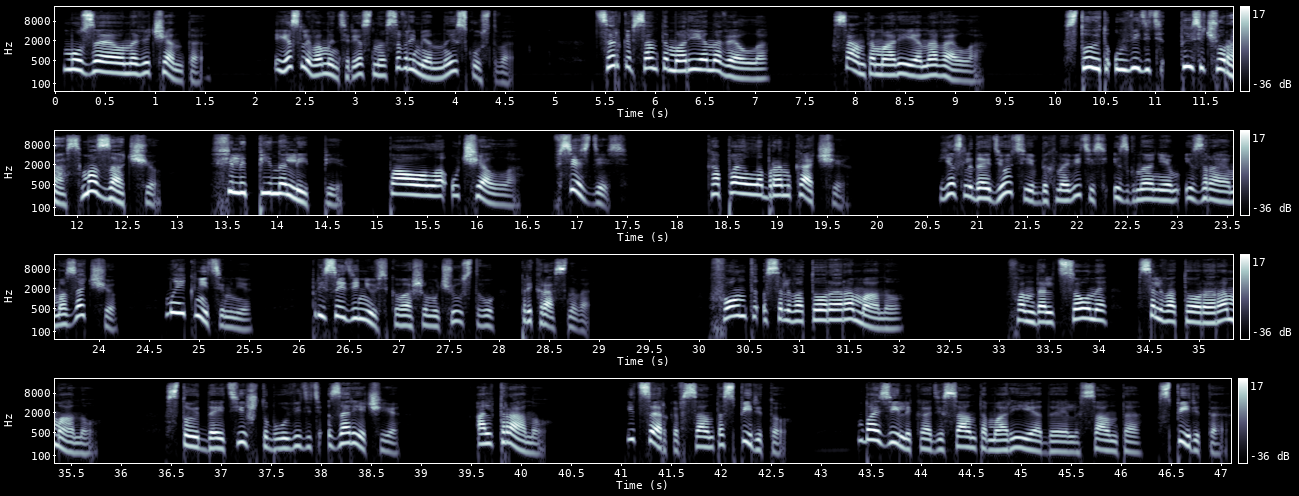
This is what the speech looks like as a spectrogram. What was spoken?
Музео Новичента. Если вам интересно современное искусство. Церковь Санта-Мария-Новелла. Санта-Мария-Новелла. Стоит увидеть тысячу раз Мазаччо, Филиппино Липпи, Паоло Учелло. Все здесь. Капелла Бранкаччи. Если дойдете и вдохновитесь изгнанием из рая Мазаччо, маякните мне – присоединюсь к вашему чувству прекрасного. Фонд Сальваторе Романо. Фондальцоне Сальваторе Романо. Стоит дойти, чтобы увидеть Заречье, Альтрано и церковь Санта-Спирито, Базилика ди Санта-Мария дель Санта-Спирита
